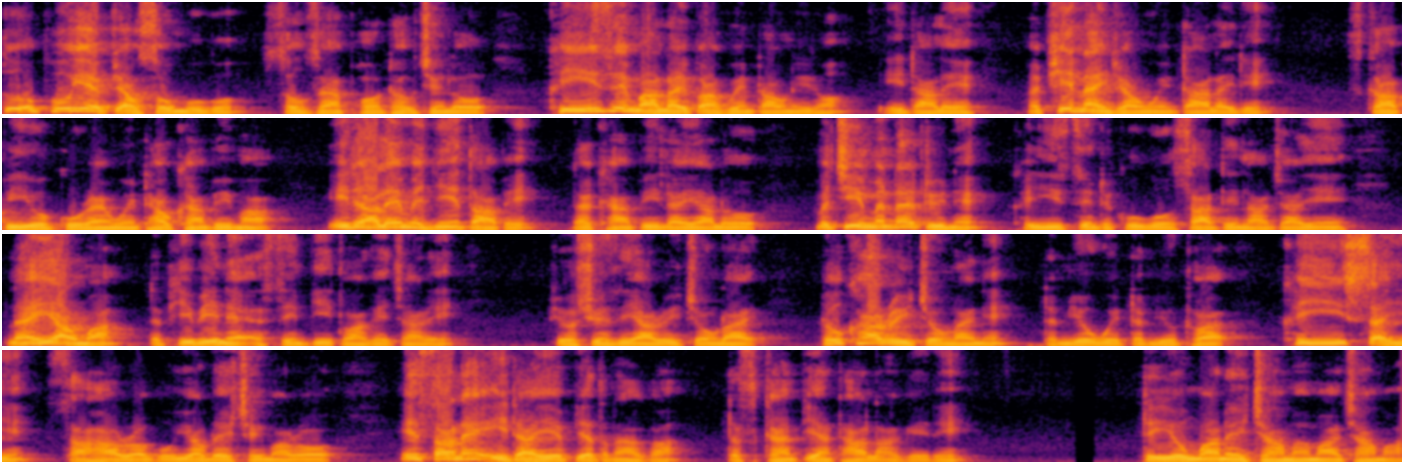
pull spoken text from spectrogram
သူ့အဖိုးရဲ့ပျောက်ဆုံးမှုကိုစုံစမ်းဖော်ထုတ်ခြင်းလို့ခရီးစဉ်မှာလိုက်ပါခွင့်တောင်းနေတော့အေဒါလည်းမဖြစ်နိုင်ကြောင်းဝင်တားလိုက်တယ်။ စကာပီယိုကိုရိုင်းဝင်ထောက်ခံပြီးမှအေဒါလည်းမငင်းတာပဲလက်ခံပေးလိုက်ရလို့မကြည်မနှက်တွေနဲ့ခရီးစဉ်တစ်ခုကိုစတင်လာကြရင်လမ်းရောက်မှာတဖြည်းဖြည်းနဲ့အဆင်ပြေသွားခဲ့ကြတယ်။ပျော်ရွှင်စရာတွေကြုံလိုက်ဒုက္ခတွေကြုံလိုက်နဲ့တမျိုးဝေတမျိုးထွက်ခရီးဆက်ရင်ဆာဟာရာကိုရောက်တဲ့ချိန်မှာတော့အီဆာနဲ့အေဒါရဲ့ပြဿနာကတစကန်ပြန်ထလာခဲ့တယ်။တရုတ်မနဲ့ဂျာမန်မချာမှာ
